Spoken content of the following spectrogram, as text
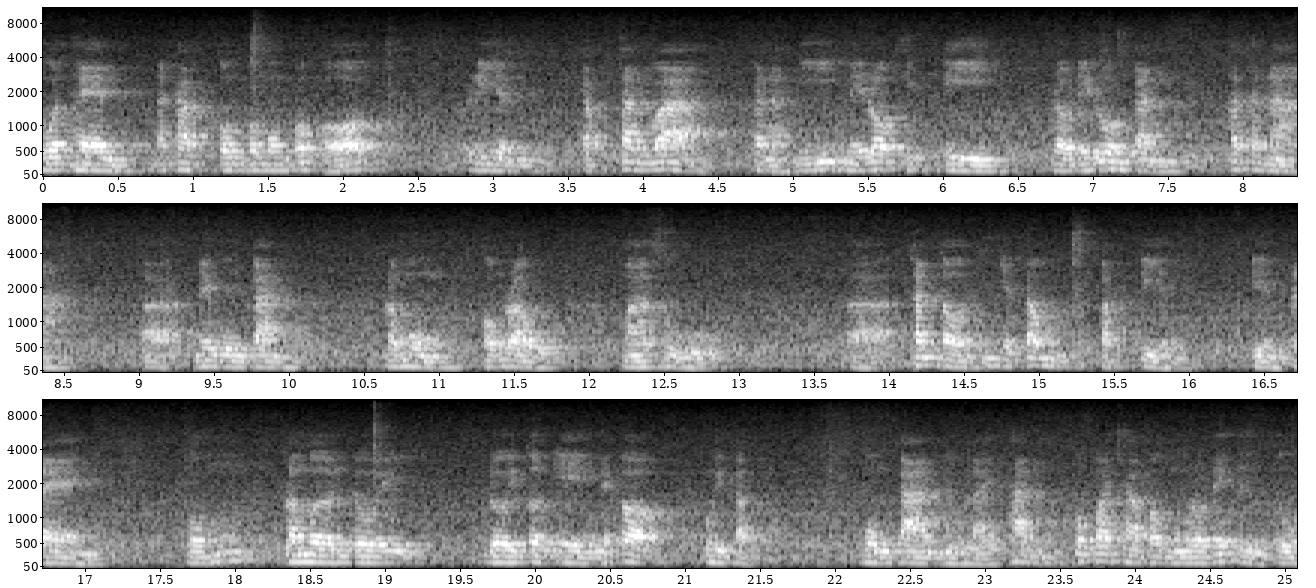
ตัวแทนนะครับกรมประมงก็ขอเรียนกับท่านว่าขณะนี้ในรอบ 10 ปี เราได้ร่วมกันพัฒนาในวงการประมงของเรามาสู่ ขั้นตอนที่จะต้องปรับเปลี่ยนเปลี่ยนแปลง ผมประเมินโดยโดยตนเองและก็คุยกับวงการอยู่หลายท่านพบว่าชาวประมงเราได้ตื่นตัว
